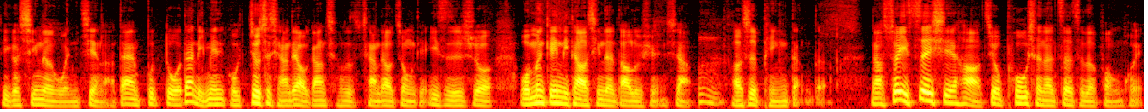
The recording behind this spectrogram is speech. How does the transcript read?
一个新的文件了，但不多。但里面我就是强调，我刚刚强强调重点，意思是说，我们给你一条新的道路选项，嗯，而是平等的。那所以这些哈就铺成了这次的峰会。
